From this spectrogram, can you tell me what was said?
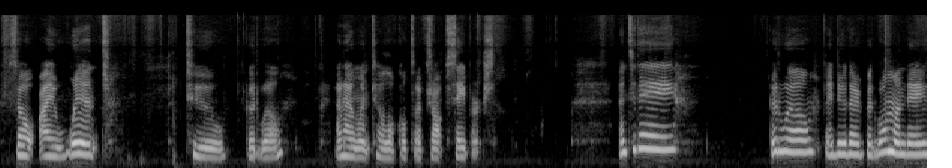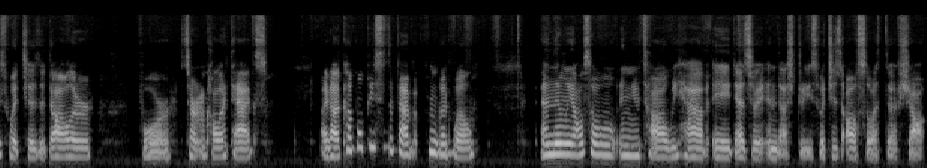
So I went to Goodwill and I went to a local thrift shop, Savers. And today, Goodwill, they do their Goodwill Mondays, which is a dollar for certain color tags. I got a couple pieces of fabric from Goodwill and then we also in Utah we have a Deseret Industries, which is also a thrift shop.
